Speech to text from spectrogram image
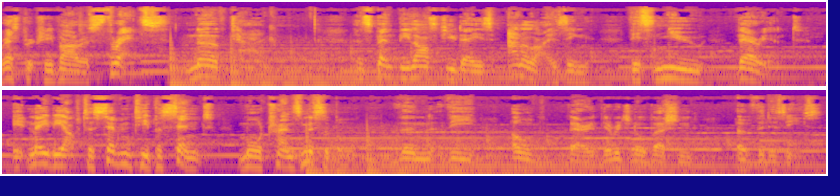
respiratory virus threats, NERVTAG, has spent the last few days analysing this new variant. It may be up to 70% more transmissible than the old variant, the original version of the disease.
